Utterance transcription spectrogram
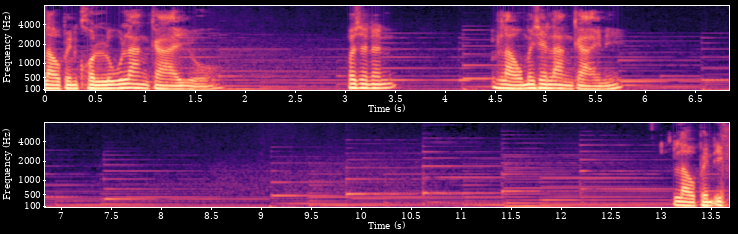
เราเป็นคนรู้ร่างกายอยู่ เพราะฉะนั้น เราไม่ใช่ร่างกายนี้ เราเป็นอีก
